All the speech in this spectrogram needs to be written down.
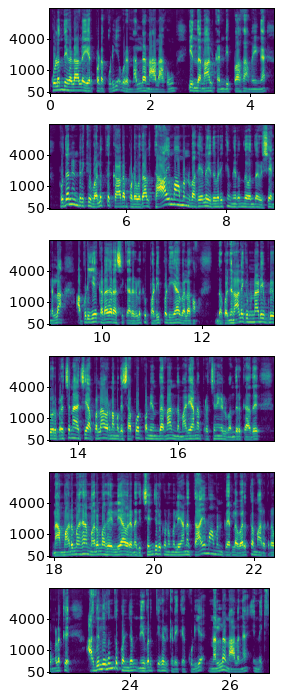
குழந்தைகளால் ஏற்படக்கூடிய ஒரு நல்ல நாளாகவும் இந்த நாள் கண்டிப்பாக அமையுங்க. புதன் இன்றைக்கு வலுத்து காடப்படுவதால் தாய்மாமன் வகையில் இதுவரைக்கும் இருந்து வந்த விஷயங்கள்லாம் அப்படியே கடகராசிக்காரர்களுக்கு படிப்படியாக விலகும். இந்த கொஞ்ச நாளைக்கு முன்னாடி இப்படி ஒரு பிரச்சனை ஆச்சு அப்போல்லாம் அவர் நமக்கு சப்போர்ட் பண்ணியிருந்தார்னா இந்த மாதிரியான பிரச்சனைகள் வந்திருக்காது. நான் மருமக மருமக இல்லையா அவர் எனக்கு செஞ்சுருக்கணும் இல்லையான தாய்மாமன் பேரில் வருத்தமாக இருக்கிறவங்களுக்கு அதிலிருந்து கொஞ்சம் நிவர்த்திகள் கிடைக்கக்கூடிய நல்ல நாளுங்க இன்னைக்கு.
